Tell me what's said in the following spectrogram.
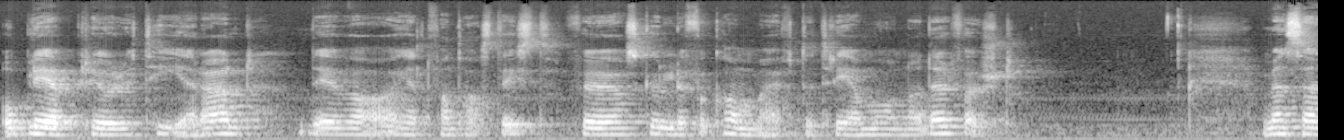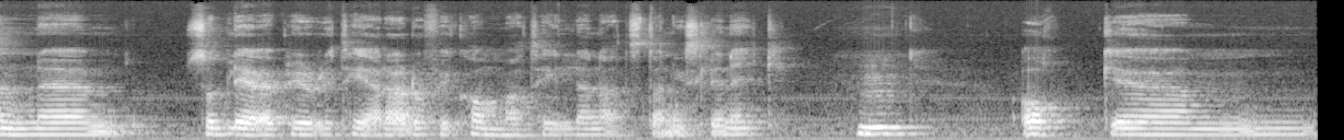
och blev prioriterad. Det var helt fantastiskt. För jag skulle få komma efter tre månader först. Men sen ehm, så blev jag prioriterad och fick komma till en ätstörningsklinik. Mm. Och ehm,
